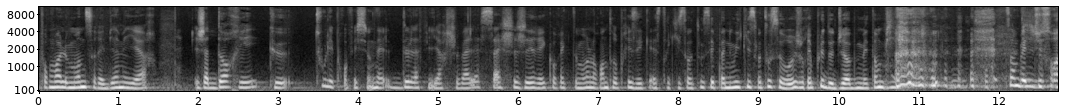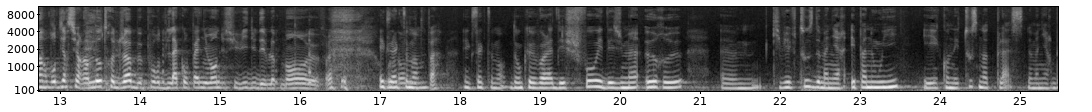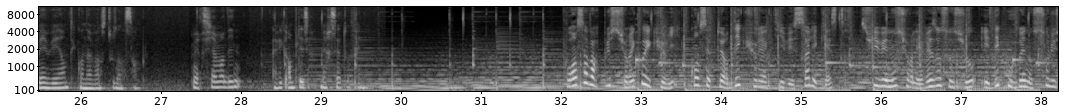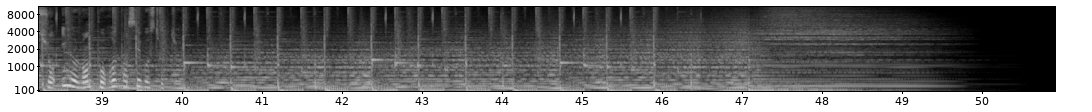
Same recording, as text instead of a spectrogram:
pour moi, le monde serait bien meilleur. J'adorerais que tous les professionnels de la filière cheval sachent gérer correctement leur entreprise équestre, qu'ils soient tous épanouis, qu'ils soient tous heureux. J'aurais plus de job, mais tant pis. tant pis tu sauras rebondir sur un autre job pour de l'accompagnement, du suivi, du développement. Euh, Exactement. Pas. Exactement. Donc euh, voilà, des chevaux et des humains heureux euh, qui vivent tous de manière épanouie et qu'on ait tous notre place de manière bienveillante et qu'on avance tous ensemble. Merci Amandine. Avec grand plaisir. Merci à toi, Fanny. Pour en savoir plus sur EcoÉcurie, concepteur d'écuries actives et sol équestre, suivez-nous sur les réseaux sociaux et découvrez nos solutions innovantes pour repenser vos structures.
